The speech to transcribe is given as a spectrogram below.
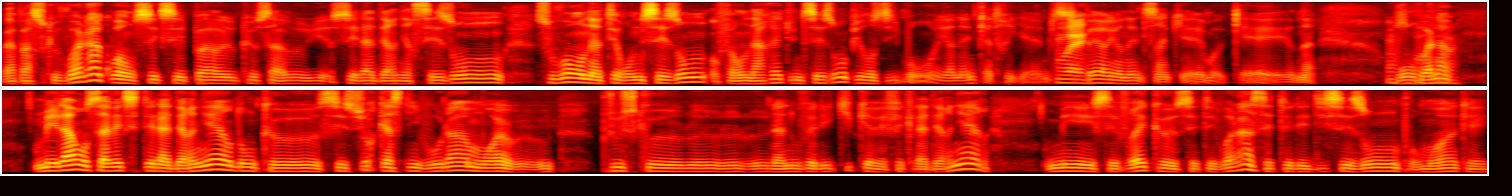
bah parce que voilà quoi, on sait que c'est pas que ça, c'est la dernière saison. Souvent, on interrompt une saison, enfin, on arrête une saison, puis on se dit bon, il y en a une quatrième, Ouais. super, il y en a une cinquième, ok. il y en a- On se Bon, voilà. Mais là, on savait que c'était la dernière, donc euh, c'est sûr qu'à ce niveau-là, moi, euh, plus que le- le- la nouvelle équipe qui avait fait que la dernière, mais c'est vrai que c'était voilà, c'était les dix saisons pour moi. Qui...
